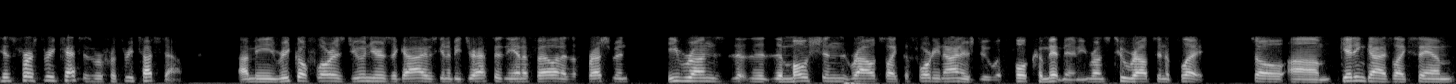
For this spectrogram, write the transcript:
his first three catches were for three touchdowns. I mean, Rico Flores Jr. is a guy who's going to be drafted in the NFL, and as a freshman, he runs the, the, the motion routes like the 49ers do with full commitment. He runs two routes into play. So um, getting guys like Sam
